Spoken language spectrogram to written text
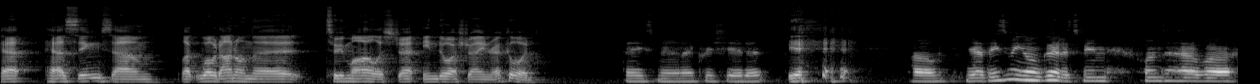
How, how's things? Um, like, well done on the two mile Austra- indoor Australian record. Thanks, man. I appreciate it. Yeah. Um, yeah, things have been going good. It's been fun to have uh, a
